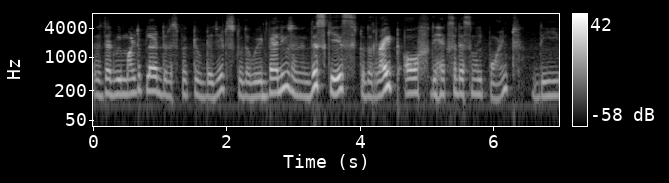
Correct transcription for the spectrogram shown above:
is that we multiplied the respective digits to the weight values and in this case to the right of the hexadecimal point the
